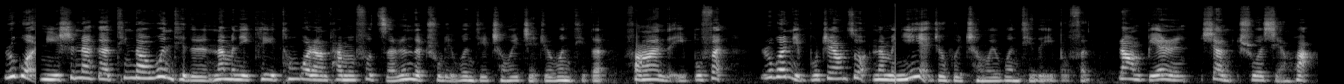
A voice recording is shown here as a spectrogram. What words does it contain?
如果你是那个听到问题的人，那么你可以通过让他们负责任的处理问题，成为解决问题的方案的一部分。如果你不这样做，那么你也就会成为问题的一部分，让别人向你说闲话。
